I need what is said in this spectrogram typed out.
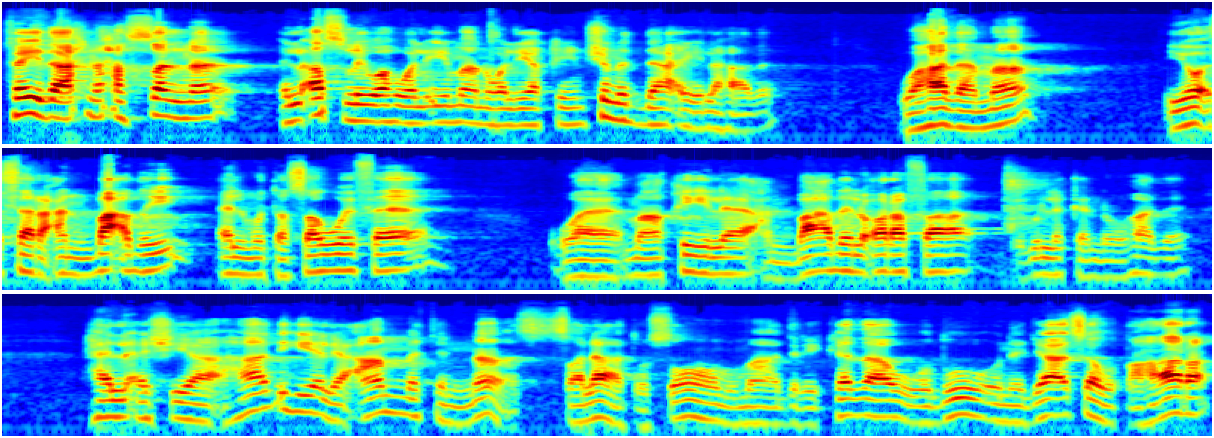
فإذا إحنا حصلنا الاصلي وهو الإيمان واليقين شنو الداعي إلى هذا؟ وهذا ما يؤثر عن بعض المتصوفة وما قيل عن بعض العرفاء يقول لك إنه هذا هالأشياء هذه هي لعامة الناس صلاة وصوم وما أدري كذا ووضوء ونجاسة وطهارة.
